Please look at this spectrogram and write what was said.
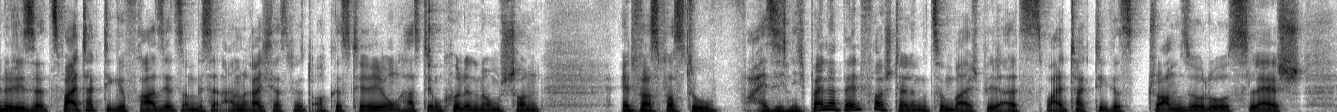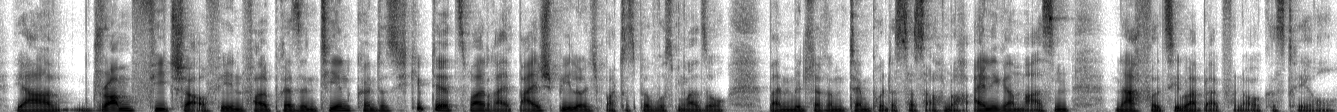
Wenn du diese zweitaktige Phrase jetzt noch ein bisschen anreicherst mit Orchestrierung, hast du im Grunde genommen schon etwas, was du, weiß ich nicht, bei einer Bandvorstellung zum Beispiel als zweitaktiges Drum-Solo slash ja, Drum-Feature auf jeden Fall präsentieren könntest. Ich gebe dir zwei, drei Beispiele und ich mache das bewusst mal so beim mittleren Tempo, dass das auch noch einigermaßen nachvollziehbar bleibt von der Orchestrierung.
